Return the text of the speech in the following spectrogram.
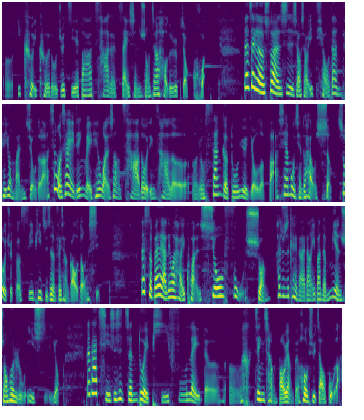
呃，一颗一颗的，我觉得直接帮他擦个再生霜，这样好的就比较快。那这个虽然是小小一条，但可以用蛮久的啦。像我现在已经每天晚上擦，都已经擦了呃有三个多月有了吧，现在目前都还有剩，是我觉得 CP 值真的非常高的东西。那 Sabella 另外还有一款修复霜，它就是可以拿来当一般的面霜或乳液使用。那它其实是针对皮肤类的，呃，经常保养的后续照顾啦。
